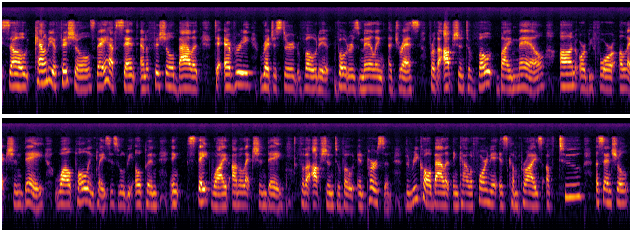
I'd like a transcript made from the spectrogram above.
so county officials, they have sent an official ballot to every registered voted, voter's mailing address for the option to vote by mail on or before election day, while polling places will be open in statewide on election day for the option to vote in person. The recall ballot in California is comprised of two essential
